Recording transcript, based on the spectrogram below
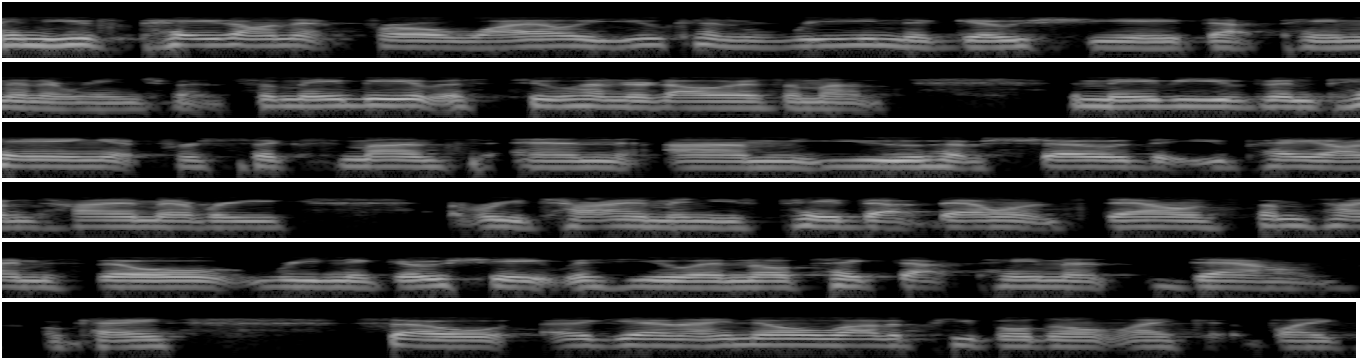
and you've paid on it for a while, you can renegotiate that payment arrangement. So maybe it was $200 a month. And maybe you've been paying it for six months and um, you have showed that you pay on time every every time and you've paid that balance down. Sometimes they'll renegotiate with you and they'll take that payment down. Okay. So again, I know a lot of people don't like like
